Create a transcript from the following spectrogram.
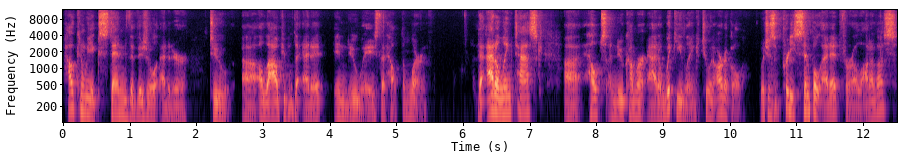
how can we extend the visual editor to uh, allow people to edit in new ways that help them learn. The add a link task uh, helps a newcomer add a wiki link to an article, which is a pretty simple edit for a lot of us,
